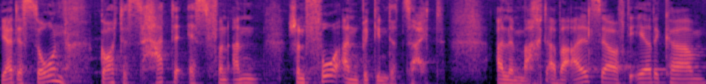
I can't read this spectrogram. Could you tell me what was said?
Ja, der Sohn Gottes hatte es von an, schon vor Anbeginn der Zeit alle Macht. Aber als er auf die Erde kam,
